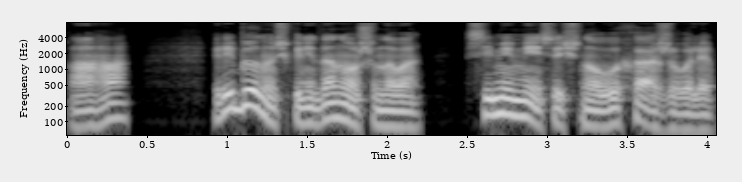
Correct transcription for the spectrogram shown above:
«Ага. Ребеночка недоношенного, семимесячного выхаживали».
